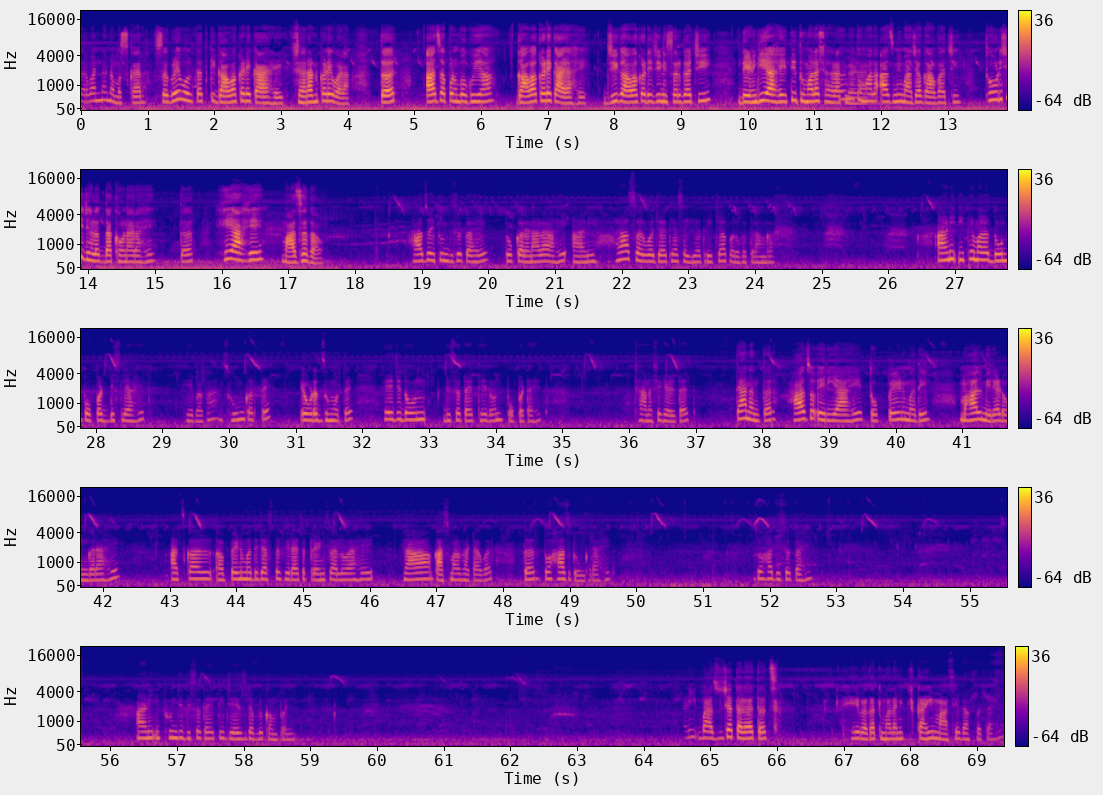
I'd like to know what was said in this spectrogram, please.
सर्वांना नमस्कार. सगळे बोलतात की गावाकडे काय आहे? शहरांकडे वळा. तर आज आपण बघूया गावाकडे काय आहे. जी गावाकडे जी निसर्गाची देणगी आहे ती तुम्हाला शहरात मी तुम्हाला आज मी माझ्या गावाची थोडीशी झलक दाखवणार आहे. तर हे आहे माझं गाव. हा जो इथून दिसत आहे तो कर्नाळा आहे आणि ह्या सर्व ज्या आहेत ह्या सह्याद्रीच्या पर्वतरांगा. आणि इथे मला दोन पोपट दिसले आहेत. हे बघा झूम करते. एवढंच झूम होते हे जे दोन दिसत आहेत हे दोन पोपट आहेत. छान असे खेळत आहेत. त्यानंतर हा जो एरिया आहे तो पेणमधील महालमिऱ्या डोंगर आहे. आजकाल पेणमध्ये जास्त फिरायचा ट्रेंड चालू आहे ह्या कासमाळ घाटावर. तर तो हाच डोंगर आहे. जो हा दिसत आहे. आणि इथून जी दिसत आहे ती जे एस डब्ल्यू कंपनी आणि बाजूच्या तळ्यातच हे बघा तुम्हाला मी काही मासे दाखवत आहे.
